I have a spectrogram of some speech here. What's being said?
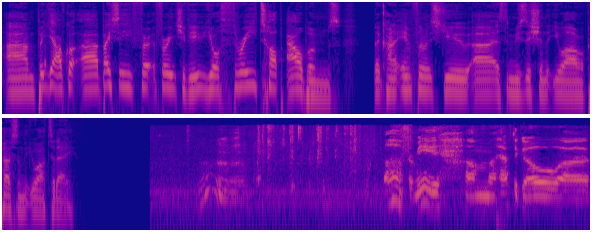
Um, but yeah, I've got uh, basically for for each of you your three top albums that kind of influenced you uh, as the musician that you are or person that you are today. Hmm. Oh, for me, um, I have to go. Uh,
